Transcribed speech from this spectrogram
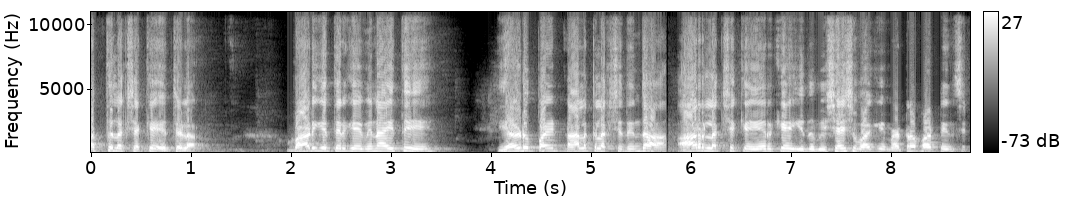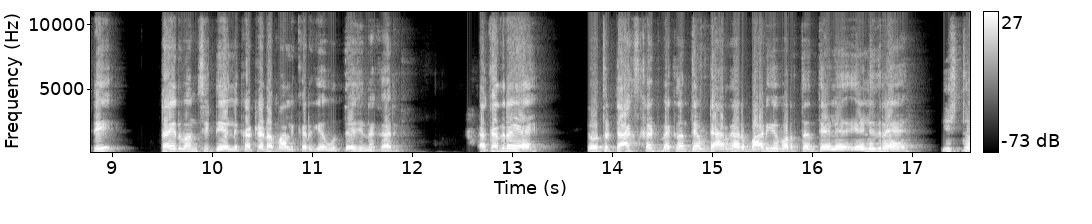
ಹತ್ತು ಲಕ್ಷಕ್ಕೆ ಹೆಚ್ಚಳ. ಬಾಡಿಗೆ ತೆರಿಗೆ ವಿನಾಯಿತಿ ಎರಡು ಪಾಯಿಂಟ್ ನಾಲ್ಕು ಲಕ್ಷದಿಂದ ಆರು ಲಕ್ಷಕ್ಕೆ ಏರಿಕೆ. ಇದು ವಿಶೇಷವಾಗಿ ಮೆಟ್ರೋಪಾಲಿಟನ್ ಸಿಟಿ, ಟೈರ್ ಒನ್ ಸಿಟಿಯಲ್ಲಿ ಕಟ್ಟಡ ಮಾಲೀಕರಿಗೆ ಉತ್ತೇಜನಕಾರಿ. ಯಾಕಂದ್ರೆ ಇವತ್ತು ಟ್ಯಾಕ್ಸ್ ಕಟ್ಟಬೇಕಂತ ಹೇಳ್ಬಿಟ್ಟು ಯಾರಿಗಾರು ಬಾಡಿಗೆ ಬರುತ್ತೆ ಅಂತ ಹೇಳಿ ಹೇಳಿದ್ರೆ ಇಷ್ಟು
